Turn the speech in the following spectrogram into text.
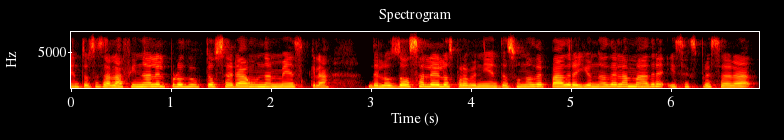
Entonces a la final el producto será una mezcla de los dos alelos provenientes, uno de padre y uno de la madre, y se expresará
